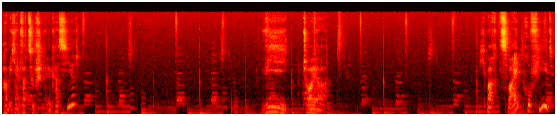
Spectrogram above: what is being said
Habe ich einfach zu schnell kassiert? Wie teuer? Ich mache zwei Profit.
